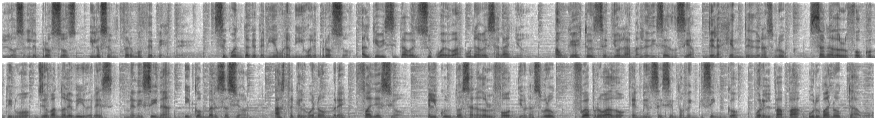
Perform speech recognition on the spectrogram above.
los leprosos y los enfermos de peste. Se cuenta que tenía un amigo leproso, al que visitaba en su cueva una vez al año. Aunque esto enseñó la maledicencia de la gente de Onasbruck, San Adolfo continuó llevándole víveres, medicina y conversación, hasta que el buen hombre falleció. El culto a San Adolfo de Onasbruck fue aprobado en 1625 por el Papa Urbano VIII.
